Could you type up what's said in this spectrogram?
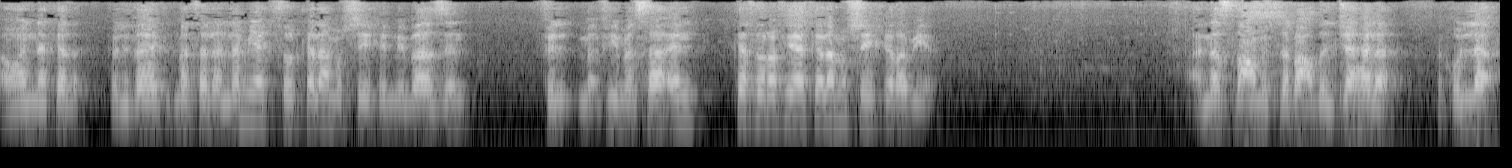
أو أن كذا. فلذلك مثلا لم يكثر كلام الشيخ ابن باز في في مسائل كثر فيها كلام الشيخ ربيع. أن نصنع مثل بعض الجهلة؟ نقول لا.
